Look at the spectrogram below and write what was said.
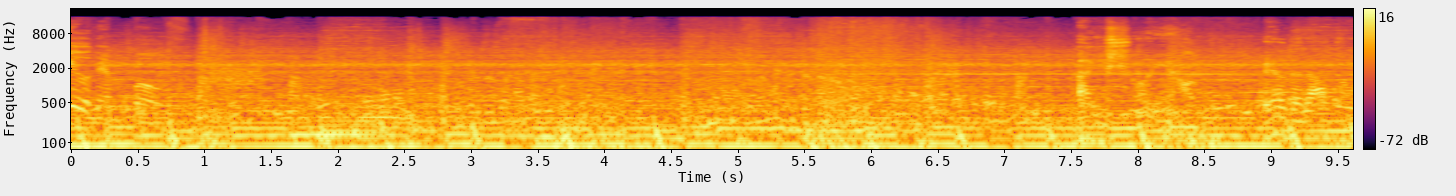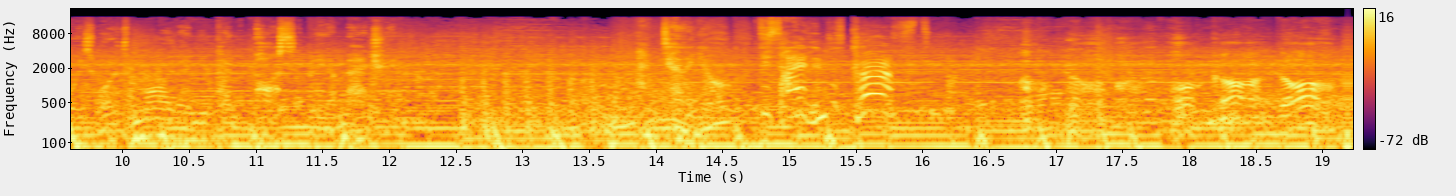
Kill them both. I assure you, El Dorado is worth more than you can possibly Island is cursed! Oh, no. Oh, God, no.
